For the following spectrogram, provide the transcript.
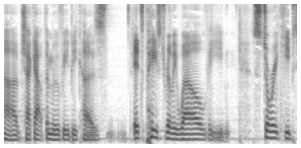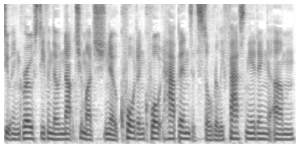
Uh, check out the movie because it's paced really well. The story keeps you engrossed, even though not too much, you know, quote unquote happens. It's still really fascinating. Um,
